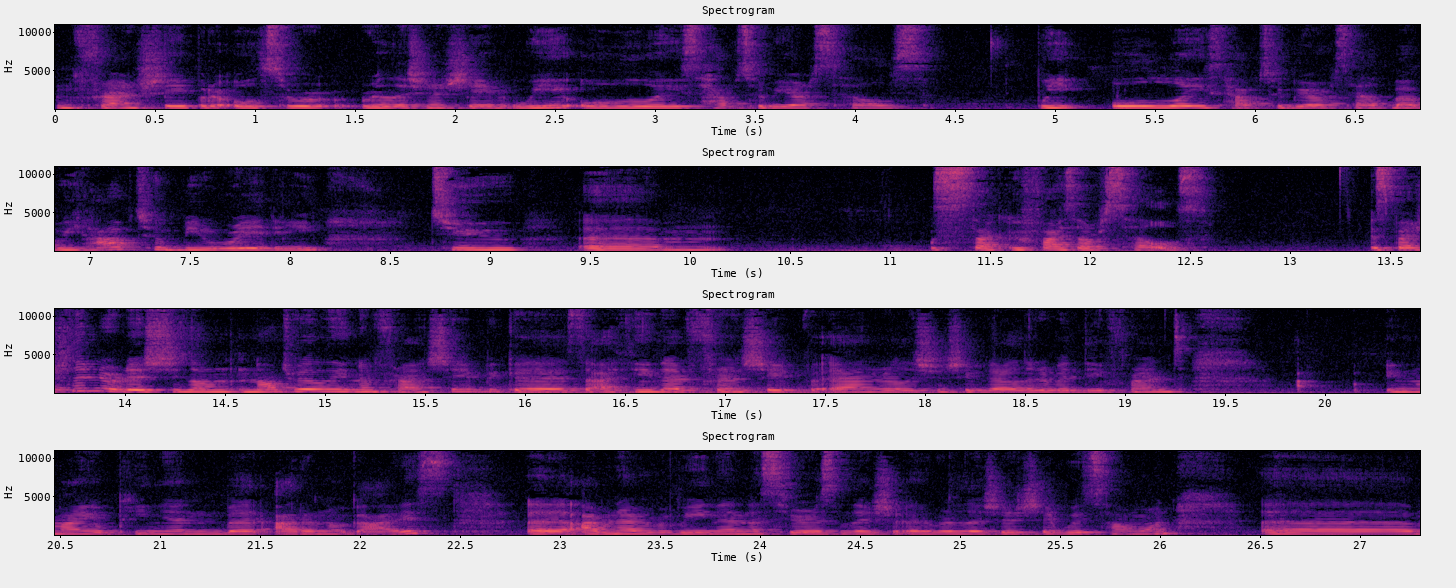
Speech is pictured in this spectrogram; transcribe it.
in friendship, but also relationship, we always have to be ourselves. We always have to be ourselves, but we have to be ready to um, sacrifice ourselves especially in relationships i'm not really in a friendship because i think that friendship and relationship they're a little bit different in my opinion but i don't know guys. Uh, i've never been in a serious uh, relationship with someone um,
